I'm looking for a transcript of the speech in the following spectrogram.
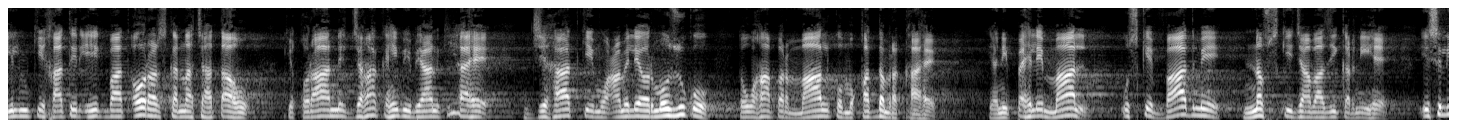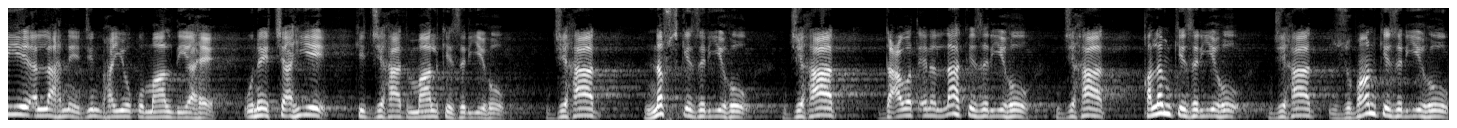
علم کی خاطر ایک بات اور عرض کرنا چاہتا ہوں کہ قرآن نے جہاں کہیں بھی بیان کیا ہے، جہاد کے معاملے اور موضوع کو تو وہاں پر مال کو مقدم رکھا ہے۔ یعنی پہلے مال، اس کے بعد میں نفس کی جاں بازی کرنی ہے۔ اس لیے اللہ نے جن بھائیوں کو مال دیا ہے، انہیں چاہیے کہ جہاد مال کے ذریعے ہو۔ جہاد نفس کے ذریعے ہو۔ جہاد دعوت اللہ کے ذریعے ہو، جہاد قلم کے ذریعے ہو، جہاد زبان کے ذریعے ہو،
